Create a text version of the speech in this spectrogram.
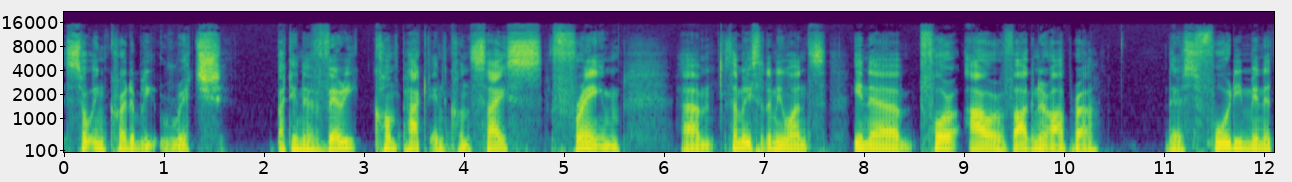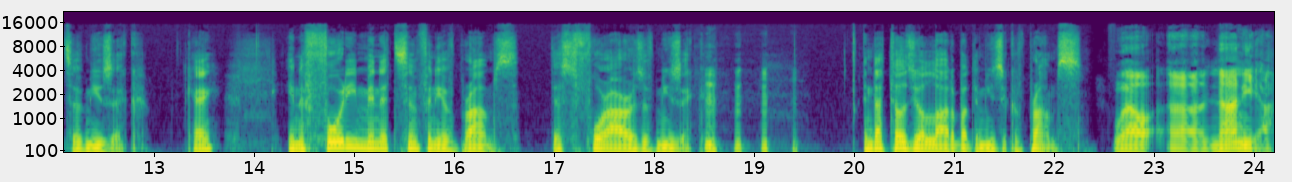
so incredibly rich, but in a very compact and concise frame. Um, somebody said to me once, in a four-hour Wagner opera, there's 40 minutes of music. Okay, in a 40-minute symphony of Brahms, there's four hours of music. And that tells you a lot about the music of Brahms. Well, uh, Nania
